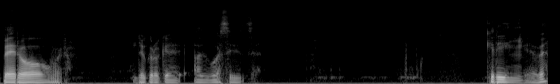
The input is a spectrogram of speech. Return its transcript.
pero bueno, yo creo que algo así. Kringe, ¿ves?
